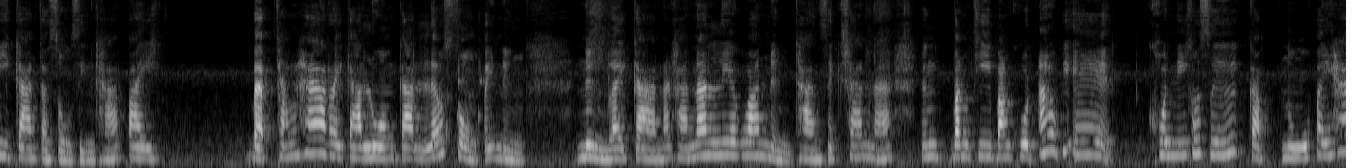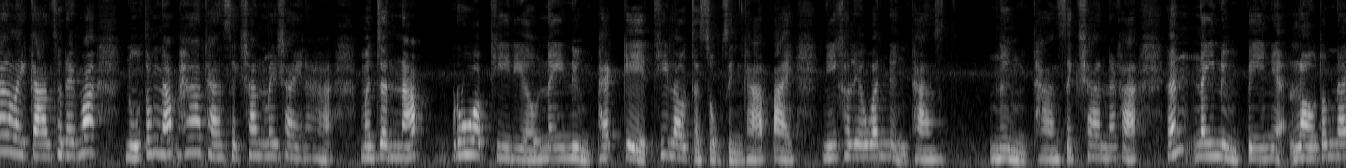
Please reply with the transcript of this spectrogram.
มีการจัดส่งสินค้าไป แบบทั้ง 5 รายการรวมกันแล้วส่งไป 1 1 รายการนะคะ นั่นเรียกว่า 1 transaction นะยังบางทีบางคน อ้าวพี่เอ คนนี้เขาซื้อกับหนูไป 5 รายการแสดงว่าหนูต้องนับ 5 transaction ไม่ใช่นะคะ มันจะนับรวบทีเดียวใน 1 แพ็กเกจที่เราจะส่งสินค้าไป นี่เขาเรียกว่า 1 trans 1 transaction นะคะนั้นใน 1 ปีเนี่ย เราต้องได้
